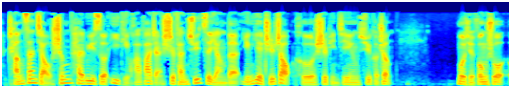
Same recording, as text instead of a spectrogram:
“长三角生态绿色一体化发展示范区”字样的营业执照和食品经营许可证。莫雪峰说。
